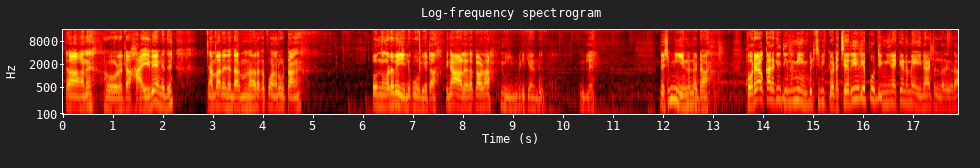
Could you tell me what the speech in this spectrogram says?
ഇതാണ് റോഡ് കേട്ടോ ഹൈവേ ആണിത് ഞാൻ പറഞ്ഞില്ലേ ധർമ്മനഗറൊക്കെ പോണ റൂട്ടാണ്. അപ്പോൾ ഒന്നും കൂടെ വെയിൽ കൂടിയേട്ടാ. പിന്നെ ആളുകളൊക്കെ അവിടെ മീൻ പിടിക്കാനുണ്ട് ഇല്ലേ? അത്യാവശ്യം മീനുണ്ട് കേട്ടോ കുറേ ആൾക്കാരൊക്കെ ഇതിൽ നിന്ന് മീൻ പിടിച്ച് വിൽക്കും കേട്ടോ ചെറിയ ചെറിയ പൊടി മീനൊക്കെയാണ് മെയിനായിട്ടുള്ളത് ഇവിടെ.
